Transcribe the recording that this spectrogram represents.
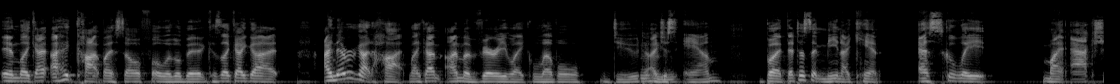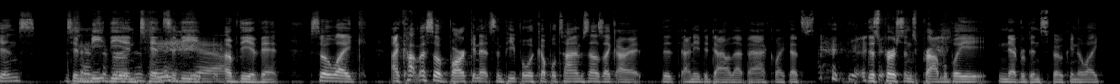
and like I, I had caught myself a little bit because like I got, I never got hot. Like I'm I'm a very like level dude. I Mhm. just am, but that doesn't mean I can't escalate my actions to meet the urgency? intensity Yeah. of the event. So like I caught myself barking at some people a couple times and I was like, all right, th- I need to dial that back. Like that's this person's probably never been spoken to like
